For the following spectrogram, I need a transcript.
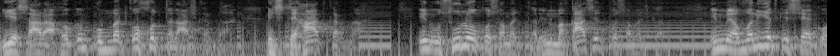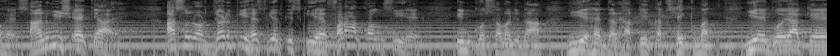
یہ سارا حکم امت کو خود تلاش کرنا ہے، اجتہاد کرنا ہے۔ ان اصولوں کو سمجھ کر، ان مقاصد کو سمجھ کر۔ ان میں اولیت کس شے کو ہے، ثانوی شے کیا ہے؟ اصل اور جڑ کی حیثیت کس کی ہے؟ فرا کون سی ہے؟ ان کو سمجھنا یہ ہے در حقیقت حکمت۔ یہ گویا کہ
